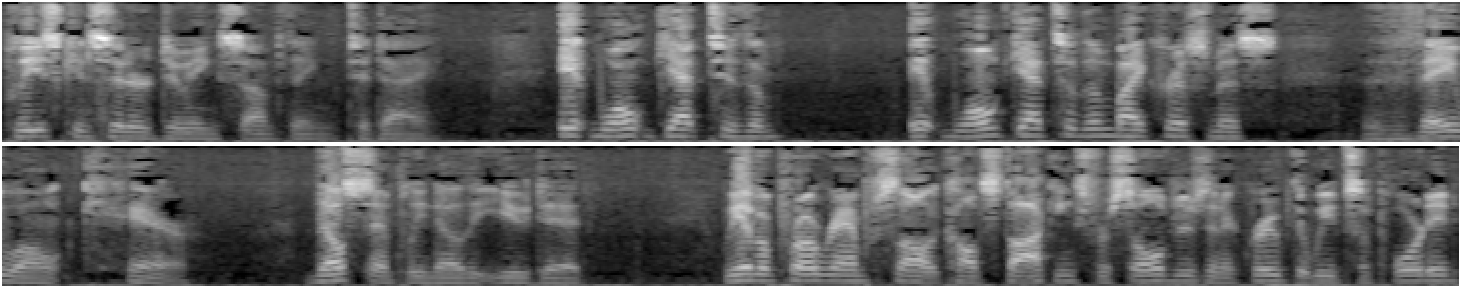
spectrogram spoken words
please consider doing something today. It won't get to them. It won't get to them by Christmas. They won't care. They'll simply know that you did. We have a program called Stockings for Soldiers in a group that we've supported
